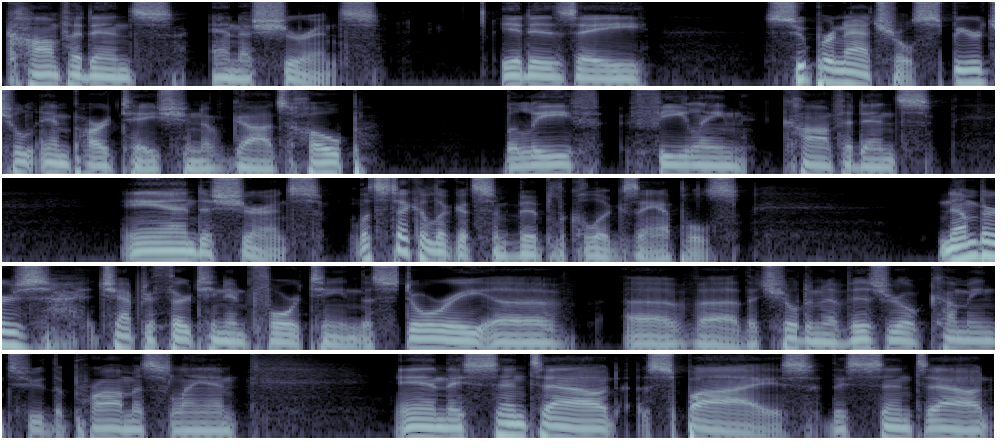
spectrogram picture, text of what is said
confidence, and assurance. It is a supernatural, spiritual impartation of God's hope, belief, feeling, confidence, and assurance. Let's take a look at some biblical examples. Numbers chapter 13 and 14, the story of, of uh, the children of Israel coming to the promised land. And they sent out spies, they sent out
